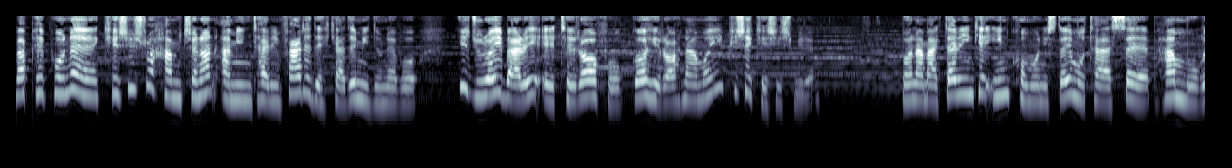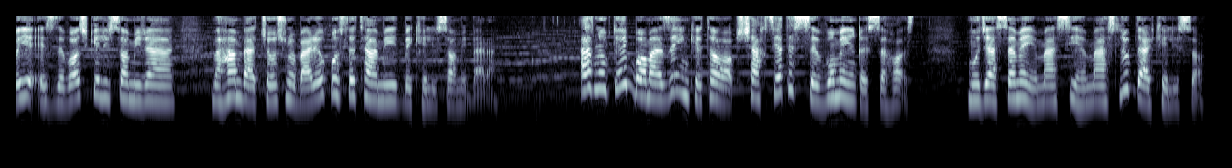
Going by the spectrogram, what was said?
و پپونه کشیش رو همچنان امینترین فرد دهکده می‌دونه و یه جورایی برای اعتراف و گاهی راهنمایی پیش کشیش میره. با نمکتر اینکه این کمونیستای متعصب هم موقع ازدواج کلیسا میرن و هم بچه‌هاشون رو برای غسل تعمید به کلیسا می‌برن. از نکته بامزه این کتاب شخصیت سوم این قصه هاست. مجسمه مسیح مصلوب در کلیسا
